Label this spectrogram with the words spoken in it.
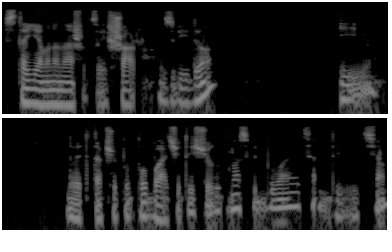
стаємо на наш цей шар з відео. І давайте так, щоб побачити, що тут у нас відбувається. Дивіться.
